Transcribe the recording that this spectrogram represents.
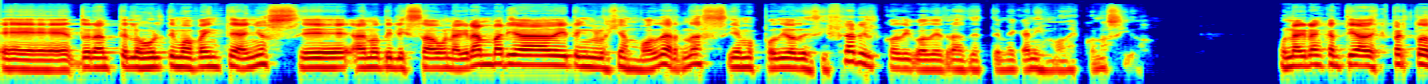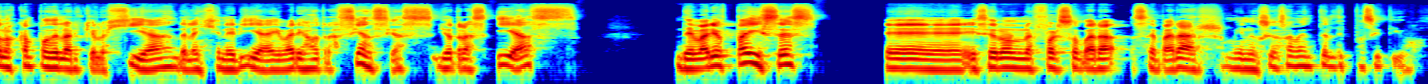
Eh, durante los últimos 20 años se han utilizado una gran variedad de tecnologías modernas y hemos podido descifrar el código detrás de este mecanismo desconocido. Una gran cantidad de expertos de los campos de la arqueología, de la ingeniería y varias otras ciencias y otras IAS de varios países eh, hicieron un esfuerzo para separar minuciosamente el dispositivo.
